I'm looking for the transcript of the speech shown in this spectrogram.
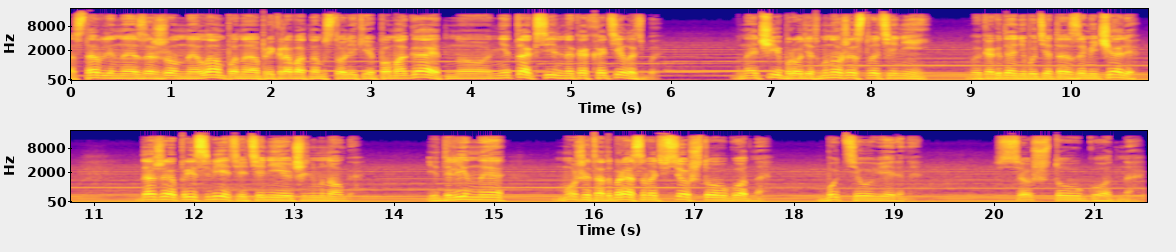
Оставленная зажженная лампа на прикроватном столике помогает, но не так сильно, как хотелось бы. В ночи бродит множество теней — вы когда-нибудь это замечали? Даже при свете теней очень много. И длинная может отбрасывать все, что угодно. Будьте уверены. Все, что угодно.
